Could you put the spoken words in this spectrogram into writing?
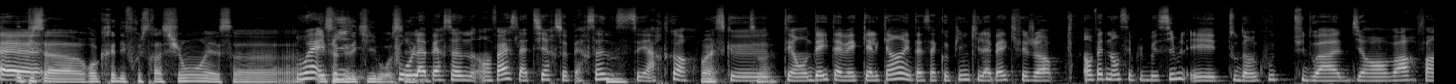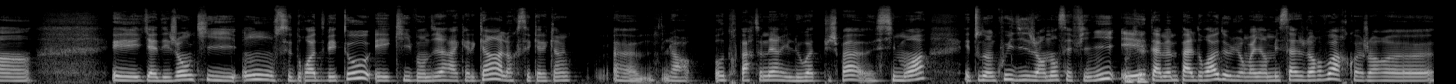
Euh, puis ça recrée des frustrations et ça, Ouais, et et ça puis, déséquilibre aussi. pour la personne en face, la tierce personne, Mm. c'est hardcore. Ouais, parce que t'es en date avec quelqu'un et t'as sa copine qui l'appelle, qui fait genre, en fait, non, c'est plus possible. Et tout d'un coup, tu dois dire au revoir. Enfin. Et il y a des gens qui ont ce droit de veto et qui vont dire à quelqu'un, alors que c'est quelqu'un, euh, leur autre partenaire, il le voit depuis, je sais pas, euh, six mois, et tout d'un coup, ils disent genre non, c'est fini, et Ok. t'as même pas le droit de lui envoyer un message de revoir, quoi, genre euh,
